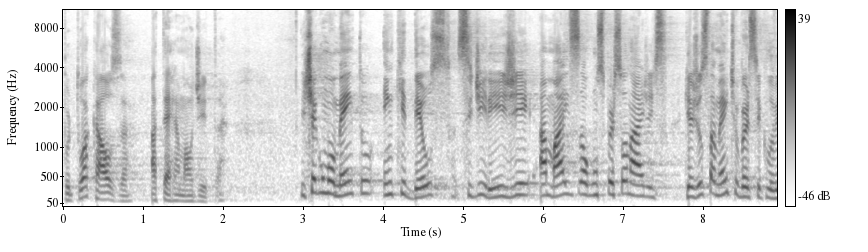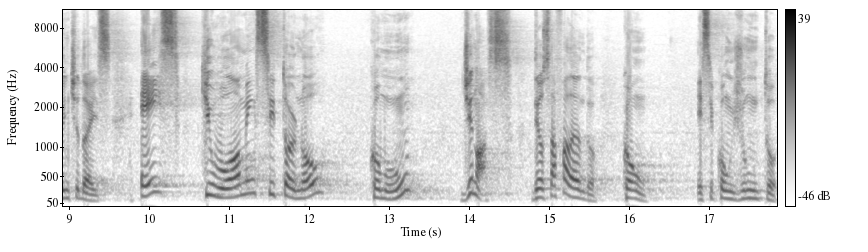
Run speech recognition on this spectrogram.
por tua causa a terra é maldita. E chega um momento em que Deus se dirige a mais alguns personagens, que é justamente o versículo 22. Eis que o homem se tornou como um de nós. Deus está falando com esse conjunto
